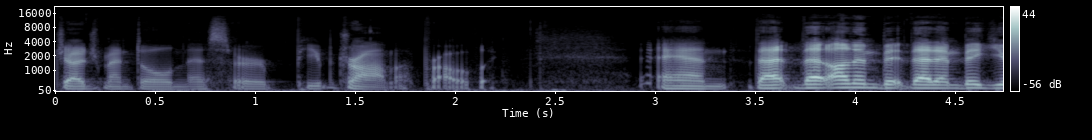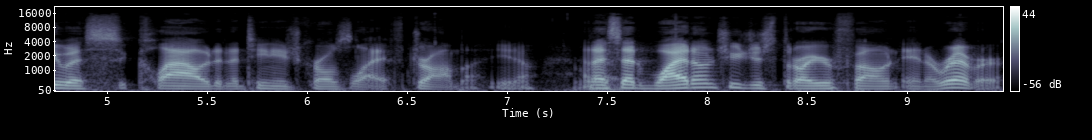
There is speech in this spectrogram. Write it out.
judgmentalness or drama, probably. And that that unambi- that ambiguous cloud in a teenage girl's life, drama, you know. And I said, "Why don't you just throw your phone in a river?"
